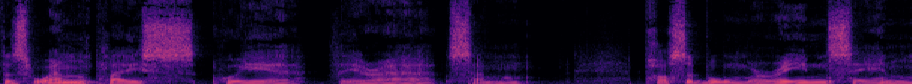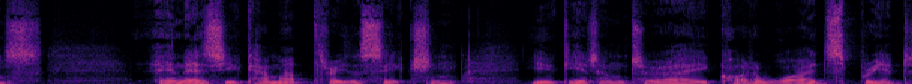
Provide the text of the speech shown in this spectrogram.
There's one place where there are some possible marine sands, and as you come up through the section, you get into a quite a widespread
